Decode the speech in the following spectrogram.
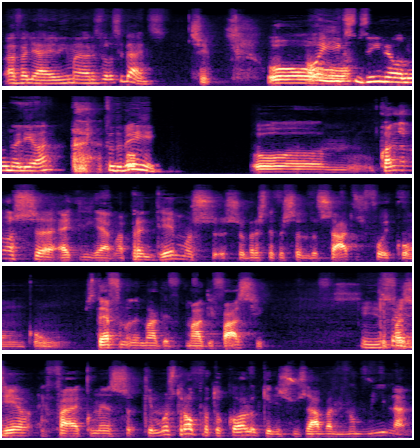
avaliar ele em maiores velocidades. Sim. O... Olha o Henriquezinho, meu aluno ali, ó. Tudo bem, Henrique? O... Quando nós, é, Guilherme, aprendemos sobre esta questão dos saltos, foi com, com Stefano de Madifassi, que fazia, começou, que mostrou o protocolo que eles usavam no Milan,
